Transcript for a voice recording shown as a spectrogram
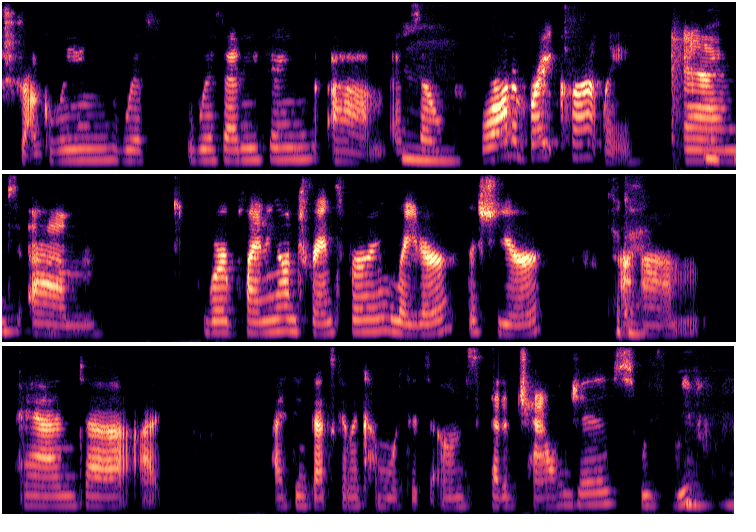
struggling with with anything um, and mm. so we're on a break currently and mm-hmm. um, we're planning on transferring later this year okay. um, and uh, I, I think that's going to come with its own set of challenges. We've, we've mm-hmm.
